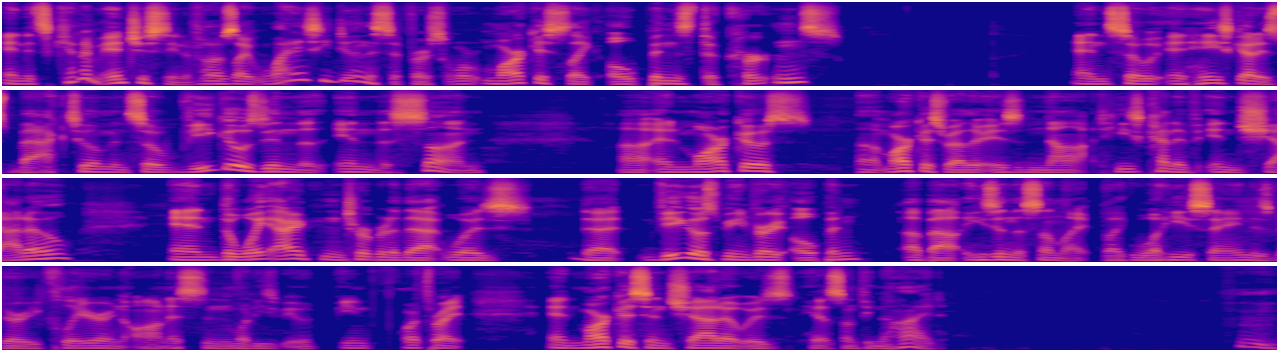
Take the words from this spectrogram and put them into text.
And it's kind of interesting. If I was like, why is he doing this at first? Well, Marcus like opens the curtains, and so and he's got his back to him, and so Viggo's in the in the sun, uh, and Marcos uh, Marcus rather is not. He's kind of in shadow, and the way I interpreted that was that Viggo's being very open about he's in the sunlight. Like what he's saying is very clear and honest and what he's being forthright. And Marcus in shadow is he has something to hide. Hmm.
